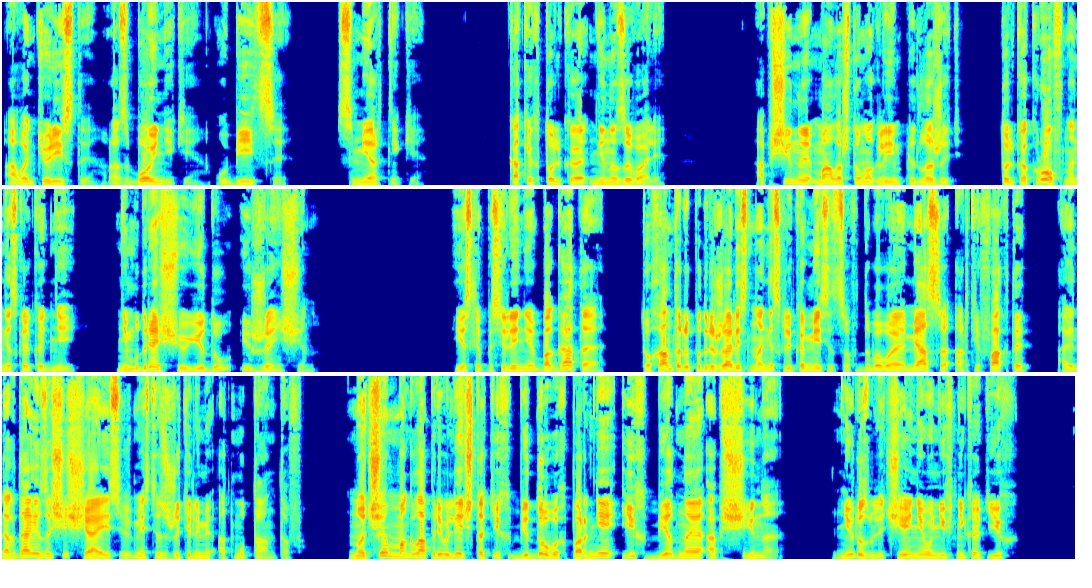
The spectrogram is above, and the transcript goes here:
Авантюристы, разбойники, убийцы, смертники. Как их только не называли. Общины мало что могли им предложить, только кров на несколько дней, немудрящую еду и женщин. Если поселение богатое, то хантеры подряжались на несколько месяцев, добывая мясо, артефакты, а иногда и защищаясь вместе с жителями от мутантов. Но чем могла привлечь таких бедовых парней их бедная община? Ни развлечений у них никаких,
